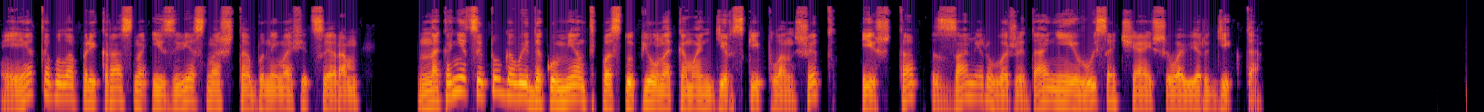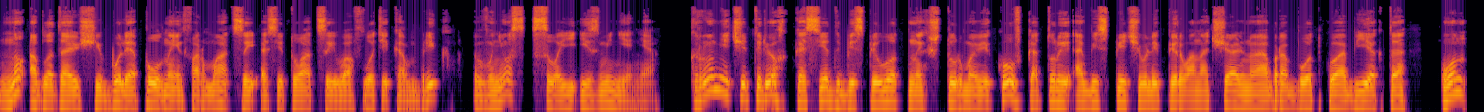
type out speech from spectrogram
и это было прекрасно известно штабным офицерам. Наконец, итоговый документ поступил на командирский планшет, и штаб замер в ожидании высочайшего вердикта. Но обладающий более полной информацией о ситуации во флоте Камбрик внес свои изменения. Кроме четырех кассет беспилотных штурмовиков, которые обеспечивали первоначальную обработку объекта, он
